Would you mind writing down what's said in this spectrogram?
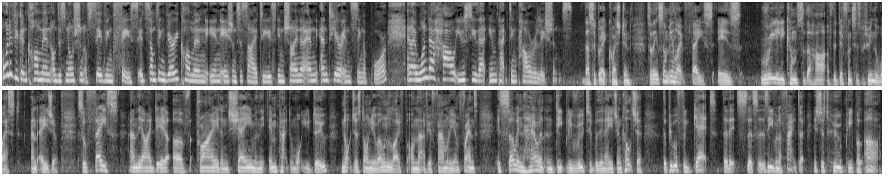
I wonder if you can comment on this notion of saving face. It's something very common in Asian societies, in China, and, and here in Singapore. And I wonder how you see that impacting power relations. That's a great question. So I think something like face is really comes to the heart of the differences between the West and Asia. So, face and the idea of pride and shame and the impact on what you do, not just on your own life, but on that of your family and friends, is so inherent and deeply rooted within Asian culture that people forget that it's, it's, it's even a factor. It's just who people are.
